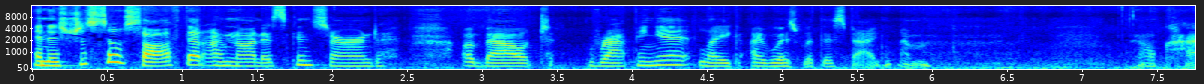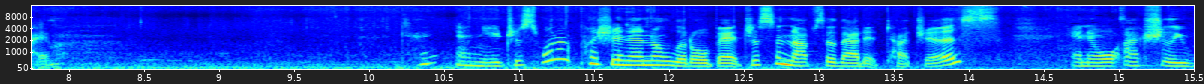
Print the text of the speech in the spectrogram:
And it's just so soft that I'm not as concerned about wrapping it like I was with the sphagnum. Okay. Okay, and you just want to push it in a little bit, just enough so that it touches. And it will actually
